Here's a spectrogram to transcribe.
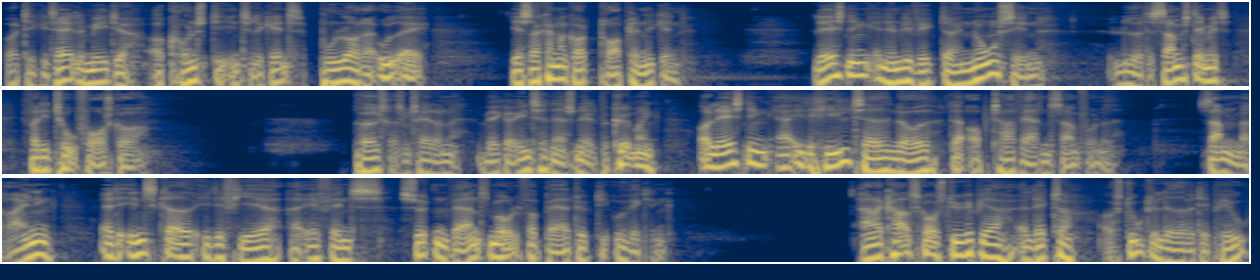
hvor digitale medier og kunstig intelligens buller der ud af, ja, så kan man godt droppe den igen. Læsning er nemlig vigtigere end nogensinde, lyder det samstemmigt fra de to forskere. Pearls-resultaterne vækker international bekymring, og læsning er i det hele taget noget, der optager verdenssamfundet. Sammen med regning er det indskrevet i det fjerde af FN's 17 verdensmål for bæredygtig udvikling. Anna Karlsgaard Skyggebjerg er lektor og studieleder ved DPU,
